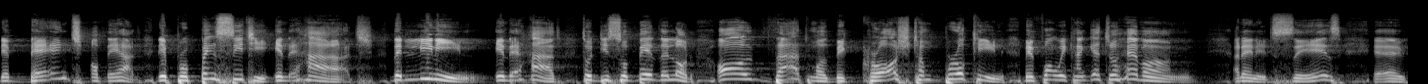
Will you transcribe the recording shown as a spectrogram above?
the bent of the heart, the propensity in the heart, the leaning in the heart to disobey the Lord. All that must be crushed and broken before we can get to heaven. And then it says uh,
